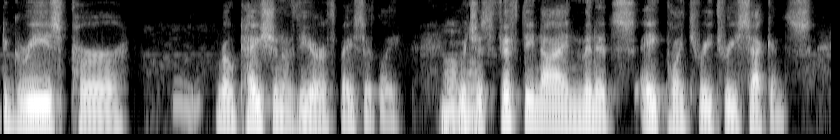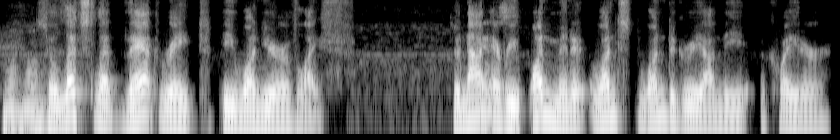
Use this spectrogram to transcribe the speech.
degrees per rotation of the Earth, basically, mm-hmm. which is 59 minutes, 8.33 seconds. Mm-hmm. So let's let that rate be one year of life. So not yes. every one minute, once one degree on the equator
